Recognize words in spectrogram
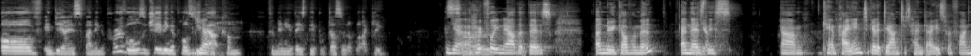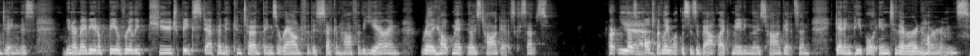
of NDIS funding approvals, achieving a positive yeah. outcome for many of these people doesn't look likely. Yeah. So, hopefully, now that there's a new government and there's yep. this um, campaign to get it down to 10 days for funding this you know maybe it'll be a really huge big step and it can turn things around for this second half of the year and really help meet those targets because that's That's Yeah. ultimately what this is about, like meeting those targets and getting people into their own homes.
